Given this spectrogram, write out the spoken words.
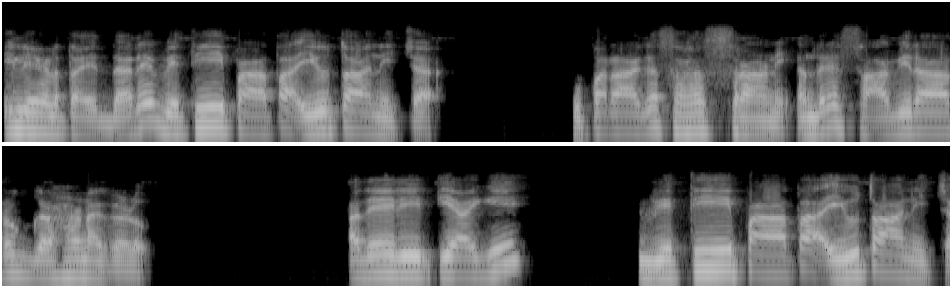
ಇಲ್ಲಿ ಹೇಳ್ತಾ ಇದ್ದಾರೆ ವ್ಯತಿಪಾತ ಅಯುತಾನಿಚ ಉಪರಾಗ ಸಹಸ್ರಾಣಿ ಅಂದ್ರೆ ಸಾವಿರಾರು ಗ್ರಹಣಗಳು. ಅದೇ ರೀತಿಯಾಗಿ ವ್ಯತಿಪಾತ ಅಯುತಾನಿಚ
